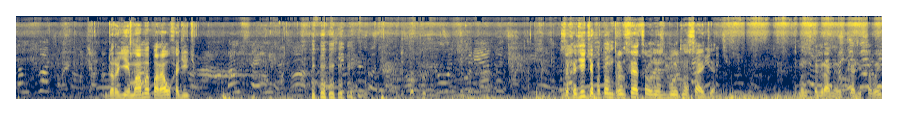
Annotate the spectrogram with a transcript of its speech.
Там 20. Дорогие мамы, пора уходить. Там цели. Ну, секреты. Заходите, потом трансляция у нас будет на сайте. В инстаграме Калисовой.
